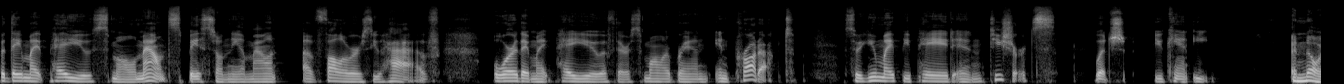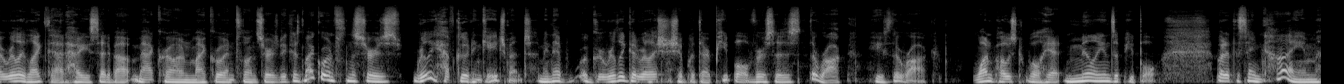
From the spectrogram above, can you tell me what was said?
but they might pay you small amounts based on the amount of followers you have. Or they might pay you, if they're a smaller brand, in product. So you might be paid in t shirts, which you can't eat. And no, I really like that, how you said about macro and micro influencers, because micro influencers really have good engagement. I mean, they have a really good relationship with their people versus The Rock. He's The Rock. One post will hit millions of people. But at the same time,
